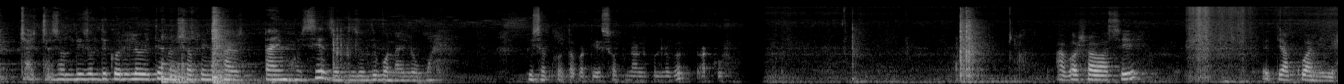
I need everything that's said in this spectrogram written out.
আচ্ছা আচ্ছা জল্দি জল্দি কৰি লওঁ এতিয়া নৈচফিন অহাৰ টাইম হৈছে জল্দি জল্দি বনাই লওঁ মই। পিছত কথা পাতি আছোঁ আপোনালোকৰ লগত আকৌ। আগৰ চাও আছে এতিয়া আকৌ আনিলে।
